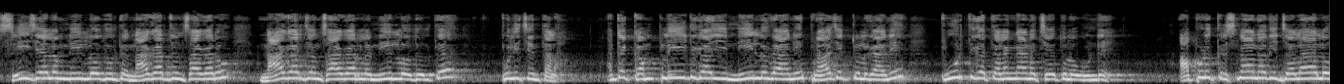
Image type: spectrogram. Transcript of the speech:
శ్రీశైలం నీళ్ళు వదిలితే నాగార్జున సాగరు నాగార్జున సాగర్లో నీళ్ళు వదిలితే పులిచింతల. అంటే కంప్లీట్గా ఈ నీళ్ళు కానీ ప్రాజెక్టులు కానీ పూర్తిగా తెలంగాణ చేతిలో ఉండే. అప్పుడు కృష్ణానది జలాలు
